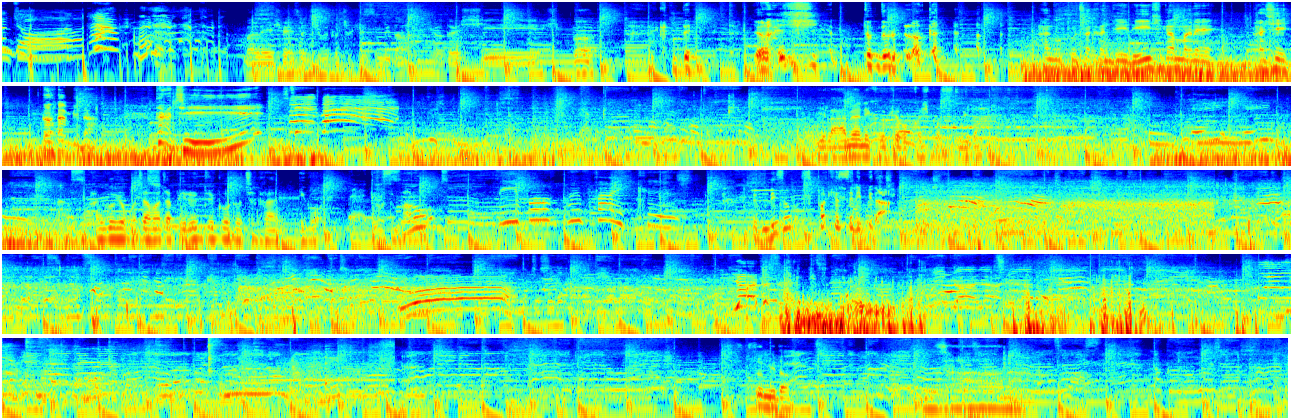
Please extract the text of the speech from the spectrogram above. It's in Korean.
기분 좋다. 말레이시아에서 집에 도착했습니다. 8시 10분. 근데 11시에 또 놀러 가. 한국 도착한 지 4시간 만에 다시 떠납니다. 다 같이 이 라면이 그렇게 먹고 싶었습니다. 한국에 오자마자 비를 뚫고 도착한 이곳. 이곳은 바로 리버 프파이크. 리소 스파켓슬입니다. 우와! 야, 나 춥습니다. 인사나.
